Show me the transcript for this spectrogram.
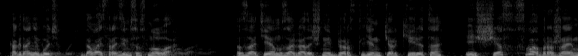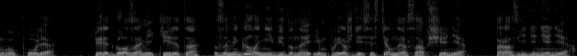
Когда-нибудь давай сразимся снова». Затем загадочный бёрстлинкер Кирита исчез с воображаемого поля. Перед глазами Кирита замигало невиданное им прежде системное сообщение. Разъединение.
